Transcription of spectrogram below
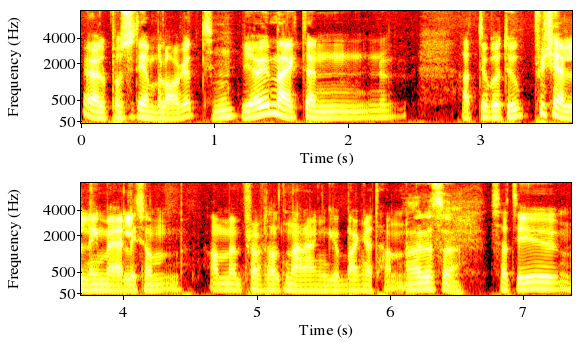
öl på Systembolaget. Mm. Vi har ju märkt en, att det gått upp försäljning med liksom, ja men framförallt Narangi och Bangatan. Ja, det är så. Så att det är ju...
